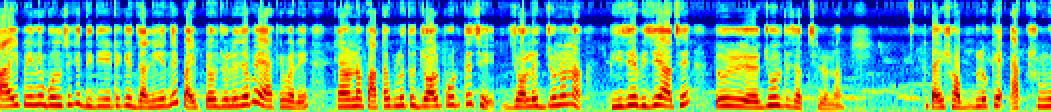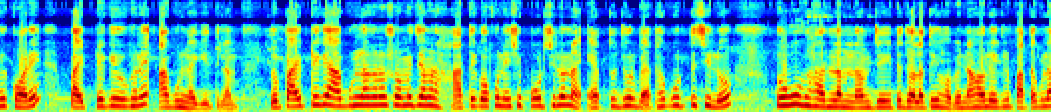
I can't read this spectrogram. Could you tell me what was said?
পাইপ এনে বলছে কি, দিদি, এটাকে জ্বালিয়ে দে, পাইপটাও জ্বলে যাবে একেবারে। কেননা পাতাগুলো তো জল পড়তেছে, জলের জন্য না ভিজে ভিজে আছে, তো জ্বলতে চাচ্ছিল না। তাই সবগুলোকে একসঙ্গে করে পাইপটাকে ওখানে আগুন লাগিয়ে দিলাম। তো পাইপটাকে আগুন লাগানোর সময় যে আমার হাতে কখন এসে পড়ছিল না এত জোর ব্যথা করতেছিল তবু ভাবলাম না যে এটা জ্বলাতেই হবে না হলে এগুলো পাতাগুলো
